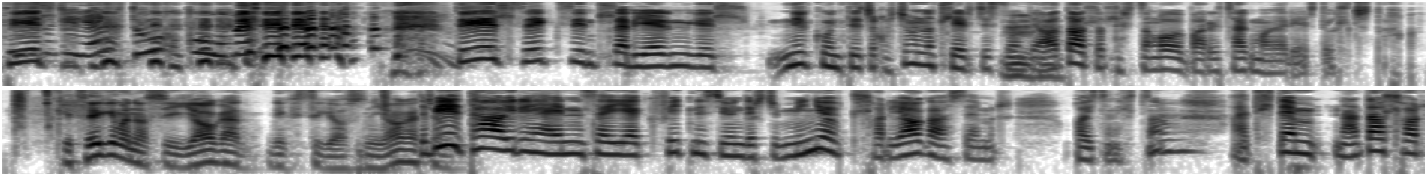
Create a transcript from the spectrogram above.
Тэгэл яг түүхгүй юм бэ. Тэгэл сексийн талаар ярина гэл нэг хүнтэй 30 минут л ярьж исэн. Тэгээ одоо бол харцангуй барыг цаг магаар ярьдаг болчиход байгаа байхгүй. Тэгээ цэгийн маань бас йога нэг хэсэг явсан. Йога би та хоёрын харин сая яг фитнес юун дээр чи миний хувьд болохоор йога бас амар гоё санагдсан. А тэгтээ надад болохоор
